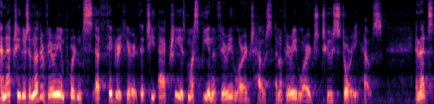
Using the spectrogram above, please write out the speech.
And actually, there's another very important uh, figure here that she actually is, must be in a very large house and a very large two story house. And that's,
